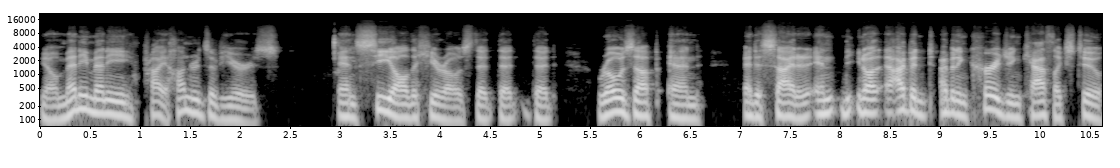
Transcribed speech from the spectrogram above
you know many many probably hundreds of years and see all the heroes that that that rose up and and decided. And you know i've been i've been encouraging catholics to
